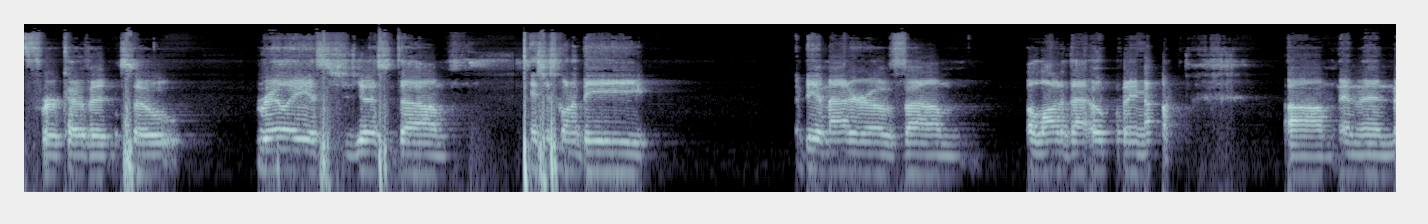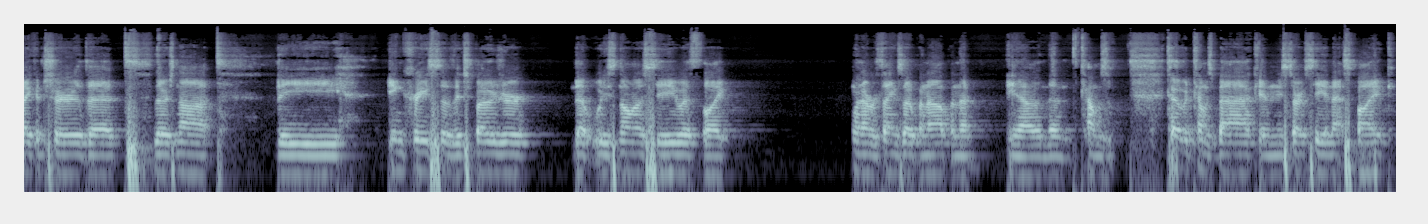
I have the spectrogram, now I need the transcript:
for COVID. So really, it's just um, it's just going to be be a matter of um, a lot of that opening up, um, and then making sure that there's not the increase of exposure that we normally see with like whenever things open up, and that you know, and then comes COVID comes back, and you start seeing that spike.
